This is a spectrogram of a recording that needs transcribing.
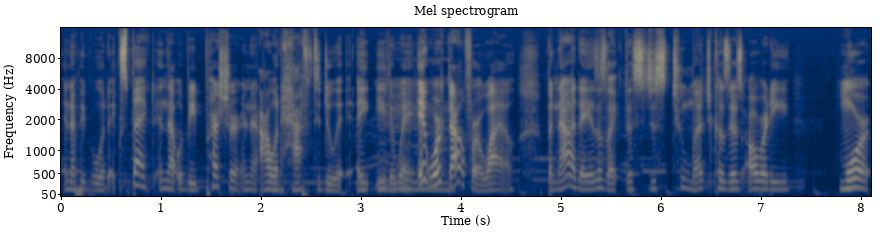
and now people would expect, and that would be pressure, and I would have to do it e- either way. It worked out for a while, but nowadays it's like this is just too much because there's already more.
